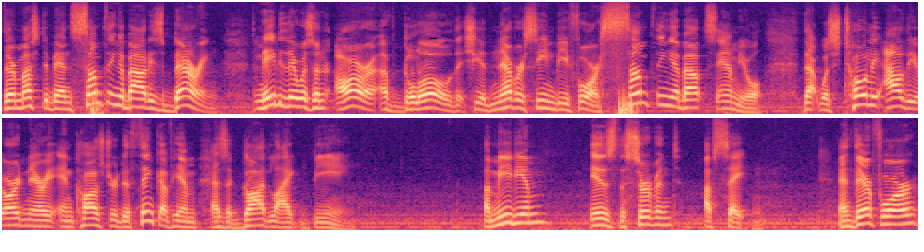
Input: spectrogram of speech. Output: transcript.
There must have been something about his bearing. Maybe there was an aura of glow that she had never seen before. Something about Samuel that was totally out of the ordinary and caused her to think of him as a godlike being. A medium is the servant of Satan. And therefore,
